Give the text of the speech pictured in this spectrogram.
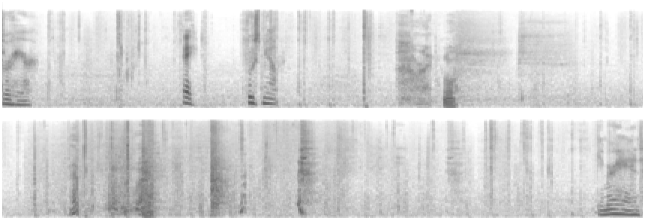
through here. Hey, boost me up. All right, come on. Give me your hand.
